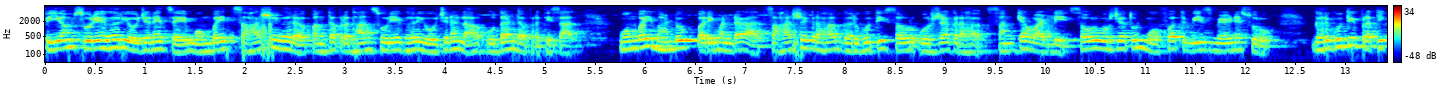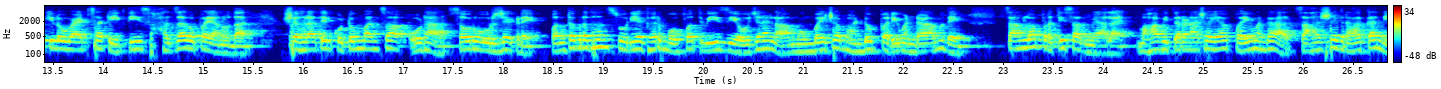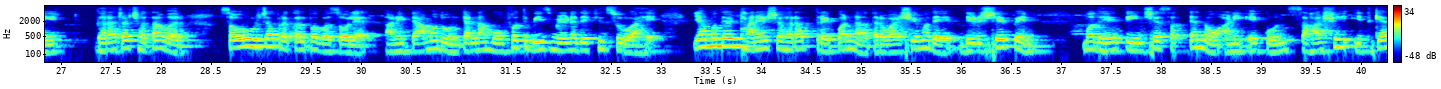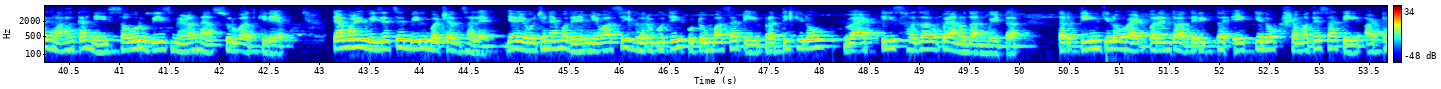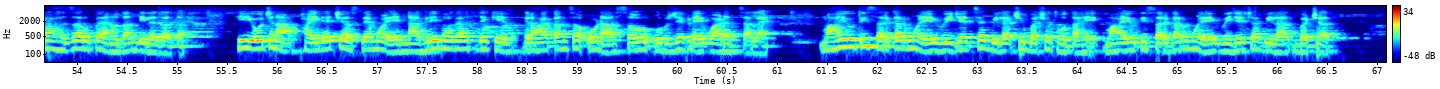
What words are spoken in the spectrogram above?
PM Surya Ghar योजनेचे मुंबईत सहाशे घरं पंतप्रधान सूर्यघर योजनेला उदंड प्रतिसाद. मुंबई भांडूप परिमंडळात सहाशे ग्राहक घरगुती सौर ऊर्जा ग्राहक. संख्या वाढली. सौर ऊर्जेतून मोफत वीज मिळणे सुरू. घरगुती प्रति किलो वॅटसाठी तीस हजार रुपये अनुदान. शहरातील कुटुंबांचा ओढा सौर ऊर्जेकडे. पंतप्रधान सूर्यघर मोफत वीज योजनेला मुंबईच्या भांडूप परिमंडळामध्ये चांगला प्रतिसाद मिळालाय. महावितरणाच्या या परिमंडळात सहाशे ग्राहकांनी घराच्या छतावर सौर ऊर्जा प्रकल्प बसवलेत आणि त्यामधून त्यांना मोफत वीज मिळणे देखील सुरू आहे. यामध्ये ठाणे शहरात त्रेपन्न तर वाशीमध्ये दीडशे पेन मध्ये तीनशे सत्त्याण्णव आणि एकूण सहाशे इतक्या ग्राहकांनी सौर वीज मिळवण्यास सुरुवात केली आहे. त्यामुळे विजेचे बिल बचत झाले. या योजनेमध्ये निवासी घरगुती कुटुंबासाठी प्रति किलो वॅट तीस हजार रुपये अनुदान मिळतं. तर तीन किलो वॅट पर्यंत अतिरिक्त एक किलो क्षमतेसाठी अठरा हजार रुपये अनुदान दिलं जातं. ही योजना फायद्याची असल्यामुळे नागरी भागात देखील ग्राहकांचा ओढा सौर ऊर्जेकडे वाढत चाललाय. महायुती सरकारमुळे विजेच्या बिलाची बचत होत आहे. महायुती सरकारमुळे विजेच्या बिलात बचत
